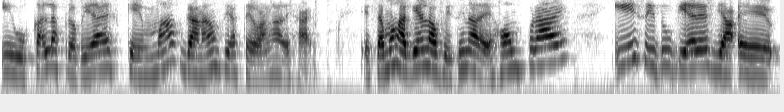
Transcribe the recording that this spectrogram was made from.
y buscar las propiedades que más ganancias te van a dejar. Estamos aquí en la oficina de Home Prime y si tú quieres ya, eh,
